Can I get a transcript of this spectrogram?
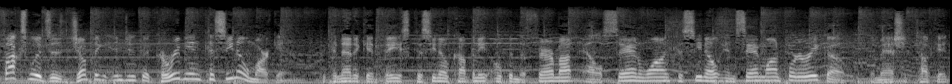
Foxwoods is jumping into the Caribbean casino market. The Connecticut based casino company opened the Fairmont El San Juan Casino in San Juan, Puerto Rico. The Mashantucket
